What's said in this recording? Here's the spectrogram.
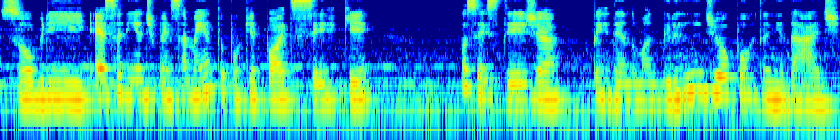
sobre essa linha de pensamento, porque pode ser que você esteja perdendo uma grande oportunidade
